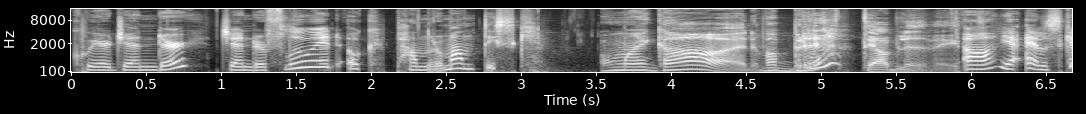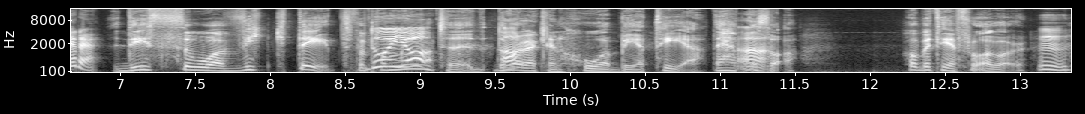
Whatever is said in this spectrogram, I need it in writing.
queergender, genderfluid och panromantisk. Oh my god, vad brett det har blivit. Ja, jag älskar det. Det är så viktigt. För Då på jag- min tid, då Ja. var det verkligen HBT. Det hette Ja. så. HBT-frågor. Mm.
